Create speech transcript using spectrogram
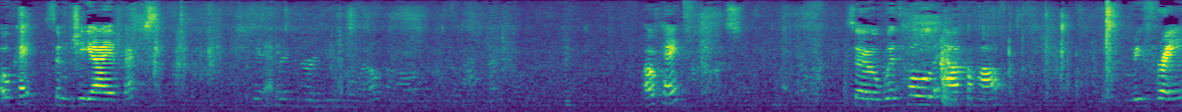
Okay, some GI effects. Okay. So withhold alcohol, refrain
